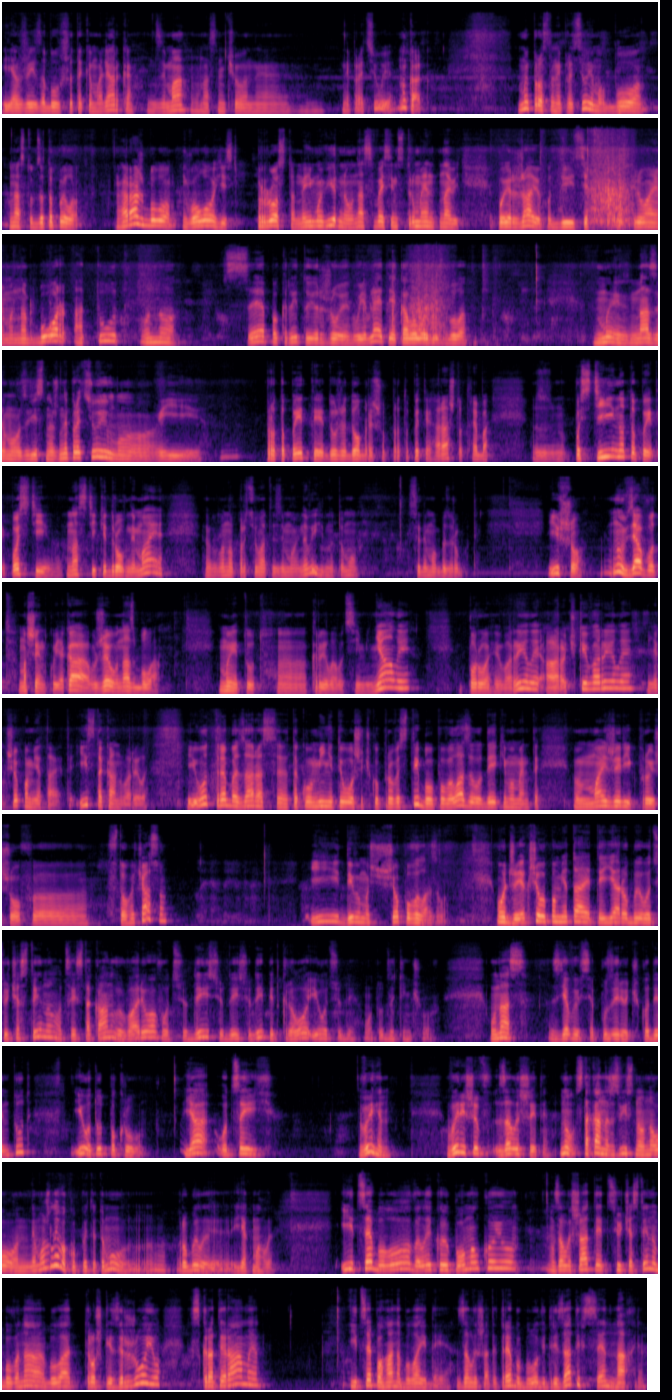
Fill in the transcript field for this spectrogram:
Я вже і забув, що таке малярка. Зима, у нас нічого не, не працює. Ну як? Ми просто не працюємо, бо нас тут затопило. Гараж було, вологість просто неймовірна. У нас весь інструмент навіть по іржаві. Подивіться, відкриваємо набор, а тут воно все покрито іржою. Уявляєте, яка вологість була? Ми на зиму, звісно ж, не працюємо і протопити дуже добре, щоб протопити гараж, то треба ну, постійно топити. Постійно. У нас стільки дров немає, воно працювати зимою невигідно, тому сидимо без роботи. І що? Ну, взяв от машинку, яка вже у нас була. Ми тут е, крила оці міняли, пороги варили, арочки варили, якщо пам'ятаєте, і стакан варили. І от треба зараз е, таку міні-тиошечку провести, бо повилазило деякі моменти. Майже рік пройшов е, з того часу. І дивимося, що повилазило. Отже, якщо ви пам'ятаєте, я робив оцю частину, оцей стакан виварював от сюди, сюди, сюди, під крило і от сюди. От тут закінчував. У нас з'явився пузирьочок один тут і отут по кругу. Я оцей вигін вирішив залишити. Ну, стакана ж, звісно, нового неможливо купити, тому е, робили як могли. І це було великою помилкою залишати цю частину, бо вона була трошки з ржою, з кратерами. І це погана була ідея. Залишати. Треба було відрізати все нахрен.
